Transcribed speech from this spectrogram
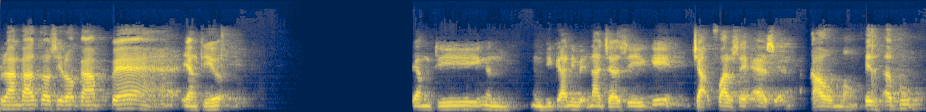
berangkat sira kabeh. Yang di yang di ngendikani wek Najasi iki Ja'far CS ya. Kaum idhabu.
